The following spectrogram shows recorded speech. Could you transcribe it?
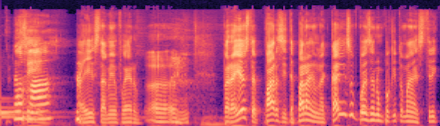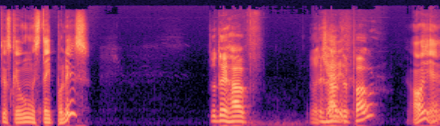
de- ajá. Ellos también fueron. Ah, Pero ellos te paran, si te paran en la calle, eso puede ser un poquito más estrictos que un state police. do they have, Los they have the power? Oh, yeah.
